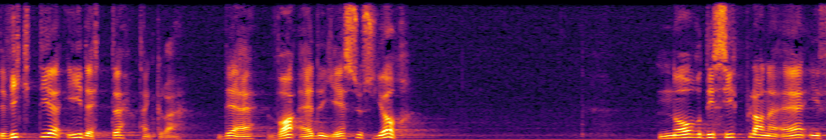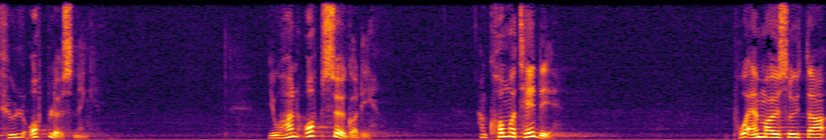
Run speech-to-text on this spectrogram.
Det viktige i dette, tenker jeg, det er hva er det Jesus gjør? Når disiplene er i full oppløsning Jo, han oppsøker de. Han kommer til de. På Emmausruta,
